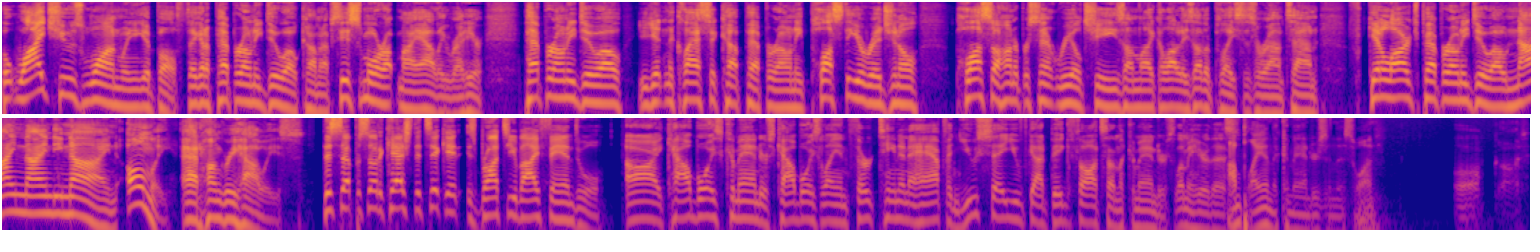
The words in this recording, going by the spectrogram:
But why choose one when you get both? They got a pepperoni duo coming up. See, this is more up my alley right here. Pepperoni duo, you're getting the classic cup pepperoni plus the original plus 100% real cheese, unlike a lot of these other places around town. Get a large pepperoni duo, $9.99 only at Hungry Howie's. This episode of Cash the Ticket is brought to you by FanDuel. All right, Cowboys Commanders. Cowboys laying 13 and a half, and you say you've got big thoughts on the Commanders. Let me hear this. I'm playing the Commanders in this one. Oh, God.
